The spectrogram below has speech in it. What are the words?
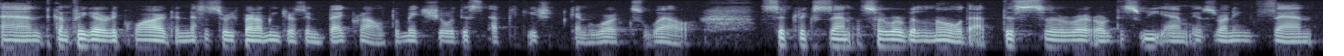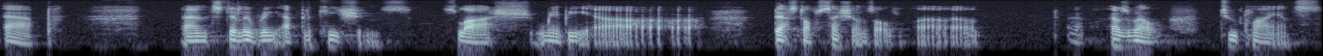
and configure required and necessary parameters in background to make sure this application can works well. Citrix Xen server will know that this server or this VM is running Xen app and delivering applications slash maybe uh, desktop sessions uh, as well to clients.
